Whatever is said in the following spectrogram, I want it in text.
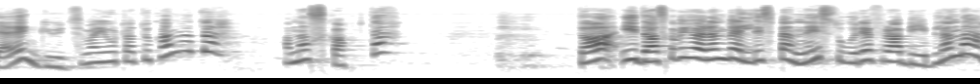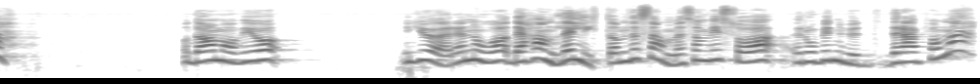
Det er Gud som har gjort at du kan. vet du. Han har skapt det. Da, I dag skal vi høre en veldig spennende historie fra Bibelen. da. Og da må vi jo gjøre noe Det handler litt om det samme som vi så Robin Hood drev på med.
